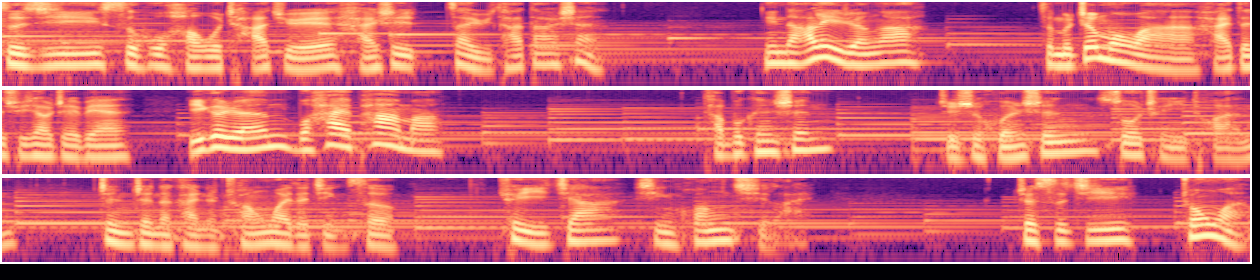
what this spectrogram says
司机似乎毫无察觉，还是在与他搭讪：“你哪里人啊？怎么这么晚还在学校这边？一个人不害怕吗？”他不吭声，只是浑身缩成一团，怔怔地看着窗外的景色，却一家心慌起来。这司机装晚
